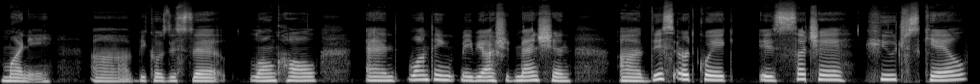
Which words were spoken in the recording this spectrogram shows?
money uh, because this is a long haul. And one thing maybe I should mention uh, this earthquake is such a huge scale.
